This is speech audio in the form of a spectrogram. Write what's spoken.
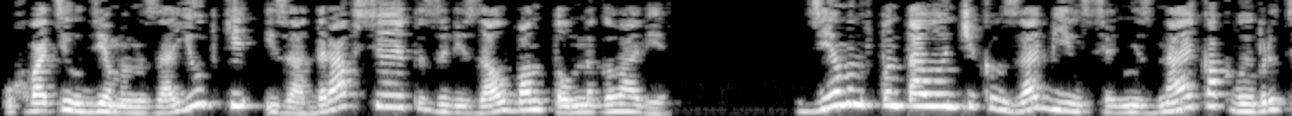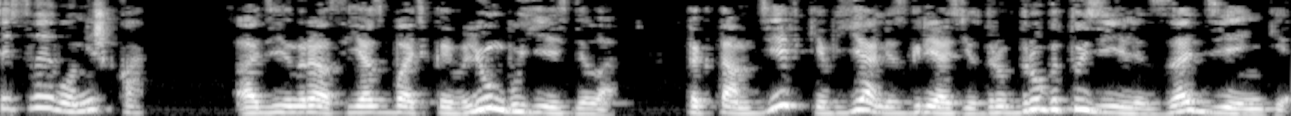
Ухватил демона за юбки и, задрав все это, завязал бантом на голове. Демон в панталончиках забился, не зная, как выбраться из своего мешка. Один раз я с батькой в Люмбу ездила, так там девки в яме с грязью друг друга тузили за деньги.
